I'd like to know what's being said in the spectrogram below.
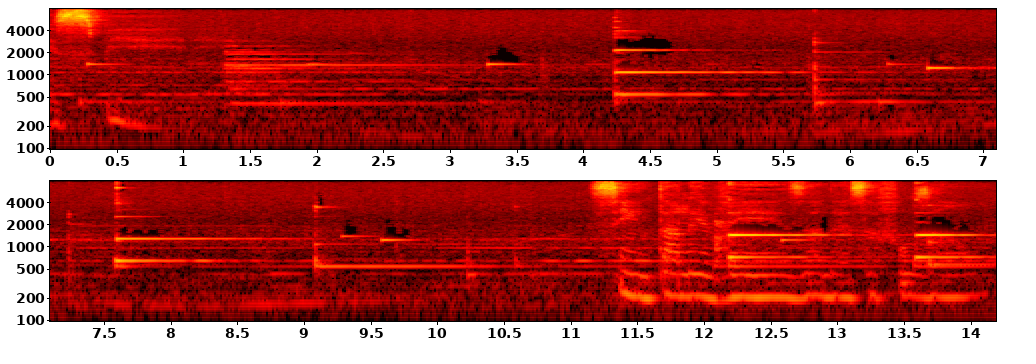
Respire. Sinta a leveza dessa fusão.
